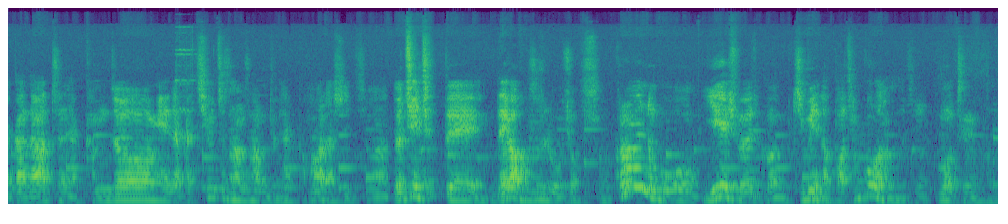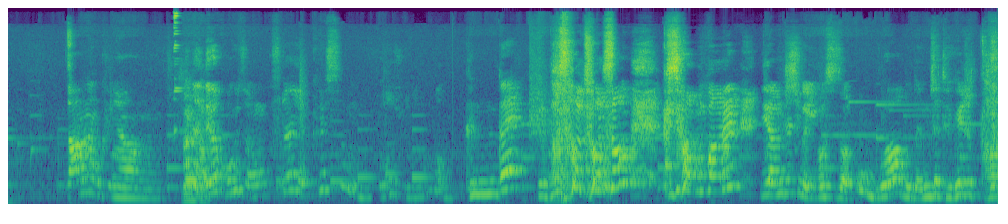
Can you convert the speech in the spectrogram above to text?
약간 나 같은 약간 감정에 약간 치우쳐 사는 사람들은 약간 화가 날 수 있지만 여친 칠때 내가 벗어줄 옷이 없어. 그러면은 뭐 이해해줘야지. 그건 기분이 나빠 참고 가는 거지. 그건 어떻게 생각해? 나는 그냥 근데 내가 내가 거기서 응, 그래 이렇게 했으면 벗어주는 거. 근데 벗어줘서 그 장바를 네 남자친구가 입었어 어 뭐야 너 냄새 되게 좋다.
